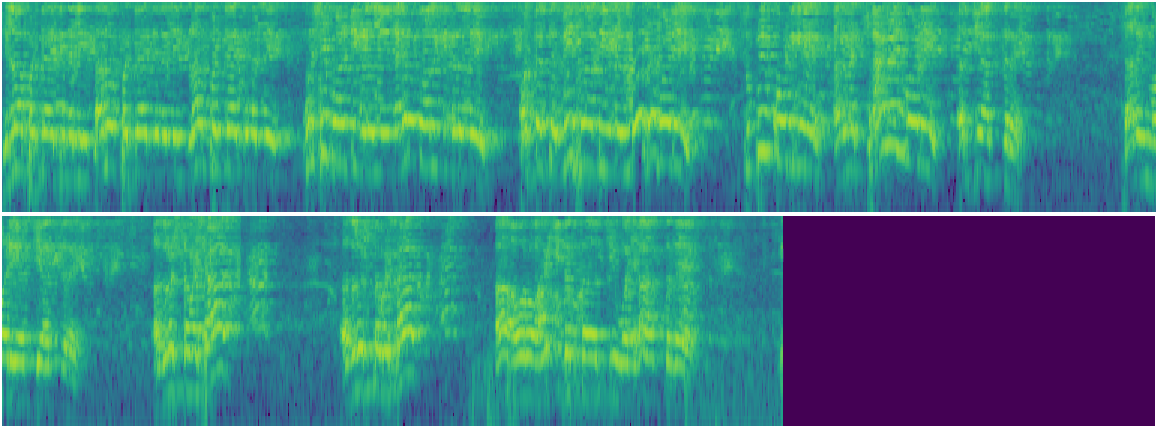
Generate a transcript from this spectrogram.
ಜಿಲ್ಲಾ ಪಂಚಾಯತಿನಲ್ಲಿ, ತಾಲೂಕ್ ಪಂಚಾಯತಿನಲ್ಲಿ, ಗ್ರಾಮ ಪಂಚಾಯತಿನಲ್ಲಿ, ಮುನ್ಸಿಪಾಲಿಟಿಗಳಲ್ಲಿ, ನಗರ ಪಾಲಿಕೆಗಳಲ್ಲಿ ಕೊಟ್ಟಂತ ಮೀಸಲಾತಿಯನ್ನು ವಿರೋಧ ಮಾಡಿ ಸುಪ್ರೀಂ ಕೋರ್ಟ್ಗೆ ಅದನ್ನ ಚಾಲೆಂಜ್ ಮಾಡಿ ಅರ್ಜಿ ಹಾಕ್ತಾರೆ. ಚಾಲೆಂಜ್ ಮಾಡಿ ಅರ್ಜಿ ಹಾಕ್ತಾರೆ. ಅದೃಷ್ಟವಶಾತ್ ಅದೃಷ್ಟವಶಾತ್ ಅವರು ಹಾಕಿದಂತ ಜೀವ ವಜಾ ಆಗ್ತದೆ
